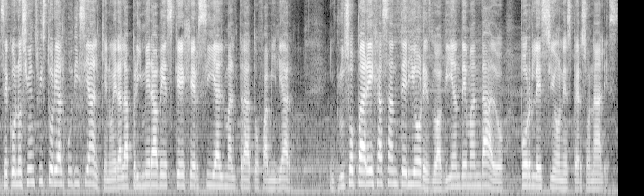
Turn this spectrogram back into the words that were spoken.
Se conoció en su historial judicial que no era la primera vez que ejercía el maltrato familiar. Incluso parejas anteriores lo habían demandado por lesiones personales.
